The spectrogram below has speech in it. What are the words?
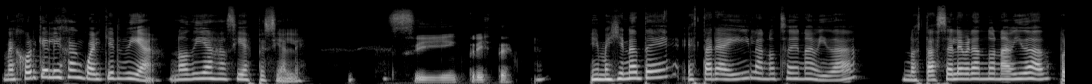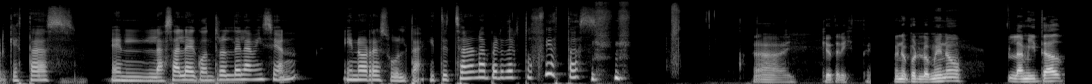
Mejor que elijan cualquier día, no días así especiales. Sí, triste. Imagínate estar ahí la noche de Navidad. No estás celebrando Navidad porque estás en la sala de control de la misión y no resulta. Y te echaron a perder tus fiestas. Ay, qué triste. Bueno, por lo menos la mitad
